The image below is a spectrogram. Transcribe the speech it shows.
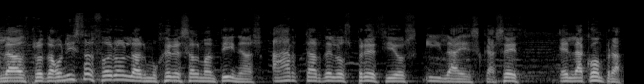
Las protagonistas fueron las mujeres salmantinas, hartas de los precios y la escasez en la compra.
